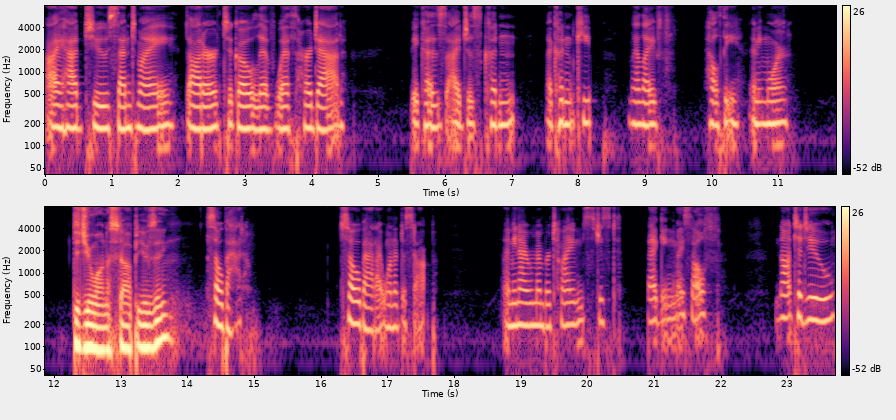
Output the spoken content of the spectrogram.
I had to send my daughter to go live with her dad because I just couldn't I couldn't keep my life healthy anymore. Did you want to stop using? So bad. So bad I wanted to stop. I mean, I remember times just begging myself not to do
